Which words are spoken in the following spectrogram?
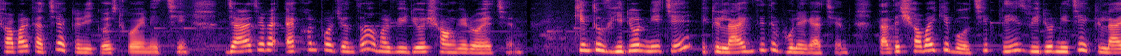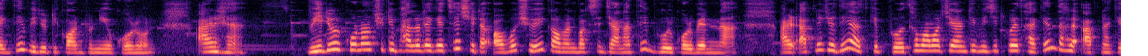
সবার কাছে একটা রিকোয়েস্ট করে নিচ্ছি। যারা যারা এখন পর্যন্ত আমার ভিডিওর সঙ্গে রয়েছেন, কিন্তু ভিডিওর নিচে একটি লাইক দিতে ভুলে গেছেন, তাদের সবাইকে বলছি প্লিজ ভিডিওর নিচে একটি লাইক দিয়ে ভিডিওটি কন্টিনিউ করুন। আর হ্যাঁ ভিডিওর কোন অংশটি ভালো লেগেছে সেটা অবশ্যই কমেন্ট বক্সে জানাতে ভুল করবেন না। আর আপনি যদি আজকে প্রথম আমার চ্যানেলটি ভিজিট করে থাকেন, তাহলে আপনাকে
